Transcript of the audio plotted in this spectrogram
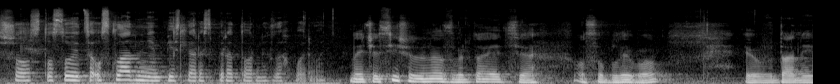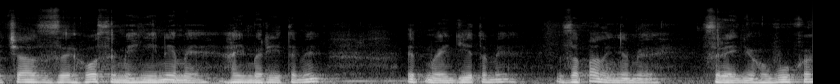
що стосується ускладненням після респіраторних захворювань. Найчастіше до нас звертаються особливо е, в даний час з гострими гнійними гайморітами, етмоїдітами, запаленнями середнього вуха,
